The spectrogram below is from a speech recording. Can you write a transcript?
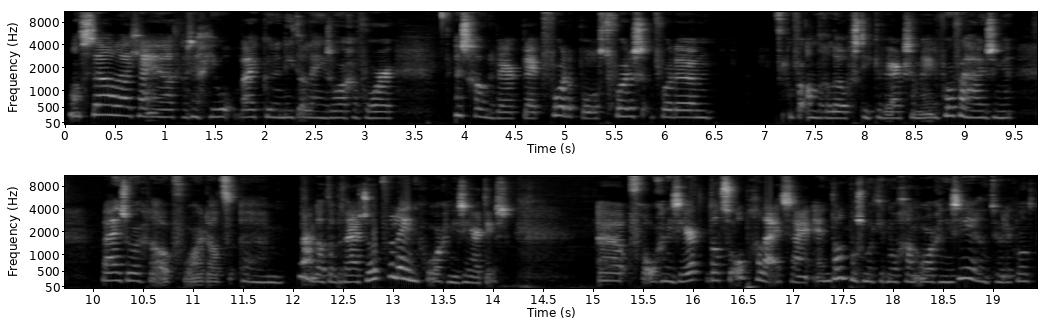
Want stel dat jij inderdaad kan zeggen, joh, wij kunnen niet alleen zorgen voor een schone werkplek voor de post, voor, de, voor, de, voor andere logistieke werkzaamheden, voor verhuizingen. Wij zorgen er ook voor dat, um, nou, dat de bedrijfshulpverlening georganiseerd is. Uh, of georganiseerd, dat ze opgeleid zijn. En dan pas moet je het nog gaan organiseren natuurlijk. Want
